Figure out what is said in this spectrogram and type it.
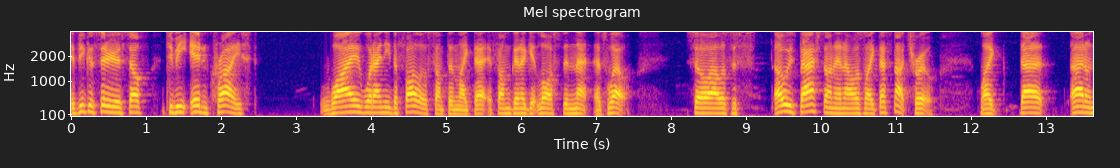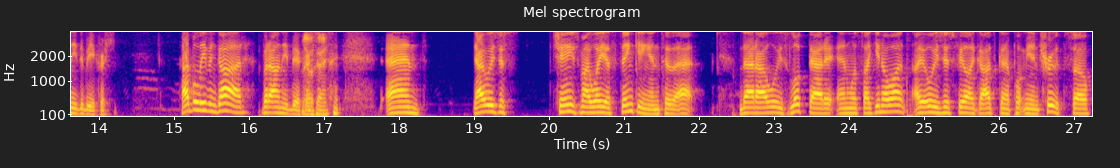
If you consider yourself to be in Christ, why would I need to follow something like that if I'm going to get lost in that as well? So I was just I always bashed on it and I was like, that's not true. Like that I don't need to be a Christian. I believe in God, but I don't need to be a Christian. Okay. and I always just changed my way of thinking into that. That I always looked at it and was like, you know what? I always just feel like God's going to put me in truth. So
